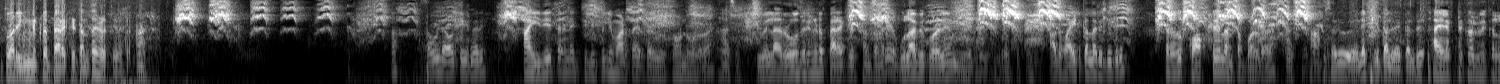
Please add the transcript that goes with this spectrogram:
ಅಥವಾ ರಿಂಗ್ ನೆಕ್ಡ್ ಪ್ಯಾರಾಕಿಟ್ ಅಂತ ಹೇಳ್ತೇವೆ ಹಾಂ ಸೌಂಡ್ ಯಾವತ್ತು ರೀ? ಹಾ ಇದೇ ತರನೇ ಚಿಲಿಪಿಲಿ ಮಾಡ್ತಾ ಇರ್ತವೆ ಇವು ಸೌಂಡ್ಗಳು ಹಾಂ ಸರ್. ಇವೆಲ್ಲ ರೋಸ್ ರಿಂಗ್ಡ್ ಪ್ಯಾರಾಕೆಟ್ಸ್ ಅಂತಂದ್ರೆ ಗುಲಾಬಿ ಕೊರಳಿನ ಗಿಳಿ ಅದು ವೈಟ್ ಕಲರ್ ಇದ್ದಿದ್ರಿ? ಸರ್ ಅದು ಕಾಕ್ಟೇಲ್ ಅಂತ ಬರ್ಡ್ ಸರ್. ಎಲೆಕ್ಟ್ರಿಕಲ್ ವೆಹಿಕಲ್ ರೀ? ಹಾ ಎಲೆಕ್ಟ್ರಿಕಲ್ ವೆಹಿಕಲ್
